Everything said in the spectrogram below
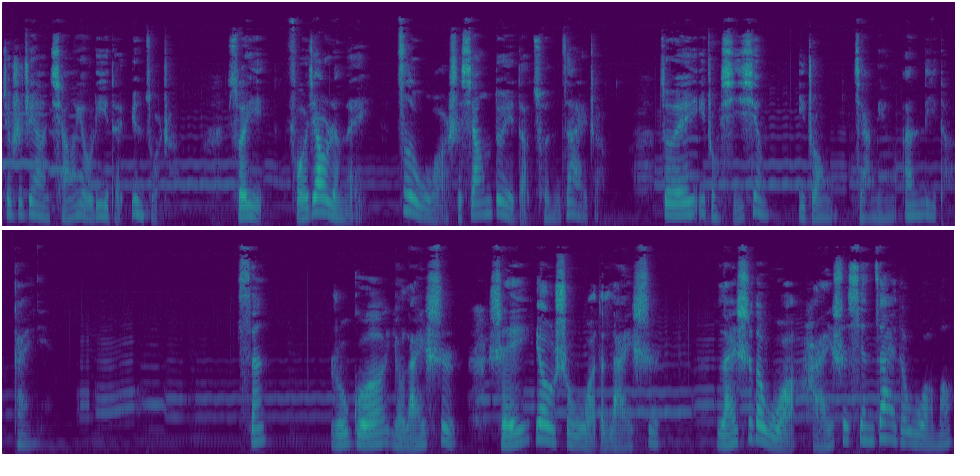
就是这样强有力的运作着。所以佛教认为，自我是相对的存在着，作为一种习性。一种假名安利的概念。三，如果有来世，谁又是我的来世？来世的我还是现在的我吗？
